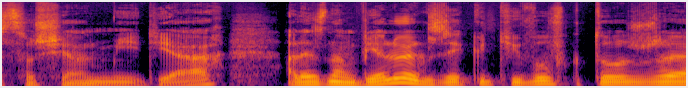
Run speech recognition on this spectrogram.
social mediach, ale znam wielu egzekutywów, którzy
